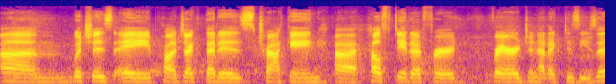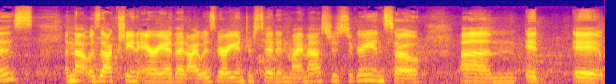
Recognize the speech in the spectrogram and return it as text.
um, which is a project that is tracking uh, health data for rare genetic diseases. And that was actually an area that I was very interested in my master's degree. And so um, it, it,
